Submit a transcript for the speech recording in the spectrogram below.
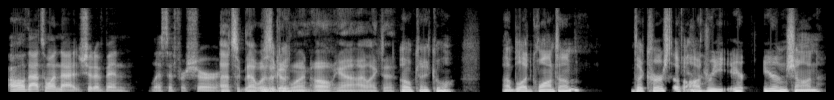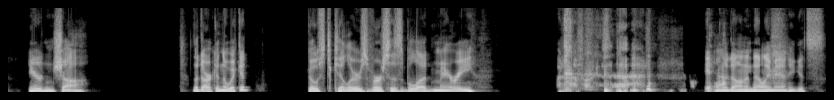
Oh, that's one that should have been listed for sure. That's that was Is a good, good? one. Oh yeah, I liked it. Okay, cool. Uh, Blood Quantum, The Curse of Yeah. Audrey Ir- Earnshaw, Earnshaw, The Dark and the Wicked, Ghost Killers versus Blood Mary. What the fuck is that? Yeah. Only Don and Nelly, man. He gets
